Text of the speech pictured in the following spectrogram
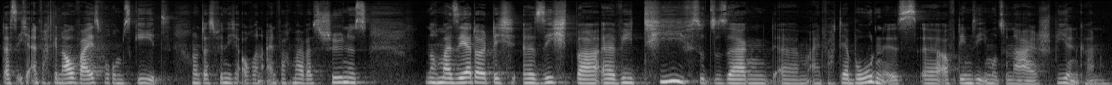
dass ich einfach genau weiß, worum es geht. Und das finde ich auch einfach mal was Schönes nochmal sehr deutlich äh, sichtbar, äh, wie tief sozusagen ähm, einfach der Boden ist, äh, auf dem sie emotional spielen kann.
